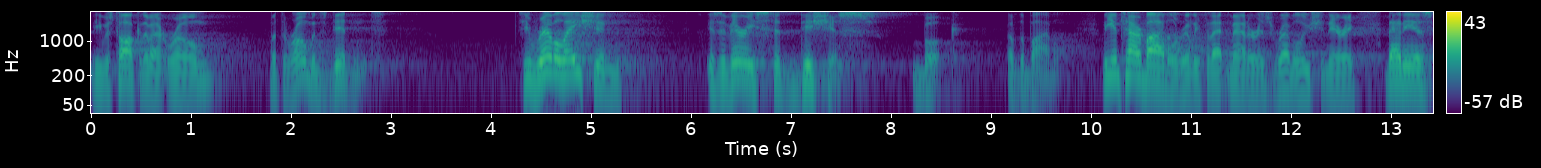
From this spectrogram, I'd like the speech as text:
he was talking about Rome, but the Romans didn't. See, Revelation is a very seditious book of the Bible. The entire Bible, really, for that matter, is revolutionary. That is,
